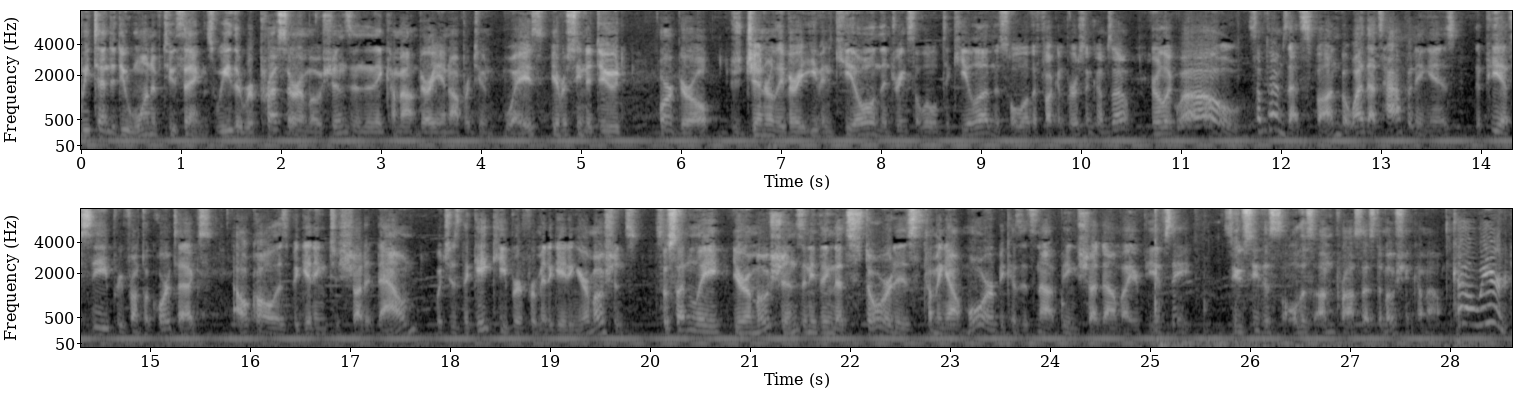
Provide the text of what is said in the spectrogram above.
we tend to do one of two things. We either repress our emotions and then they come out in very inopportune ways. You ever seen a dude or a girl who's generally very even keel and then drinks a little tequila and this whole other fucking person comes out? You're like, whoa, sometimes that's fun, but why that's happening is the PFC, prefrontal cortex, alcohol is beginning to shut it down, which is the gatekeeper for mitigating your emotions. So suddenly your emotions, anything that's stored, is coming out more because it's not being shut down by your PFC. So you see this all this unprocessed emotion come out. Kind of weird.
